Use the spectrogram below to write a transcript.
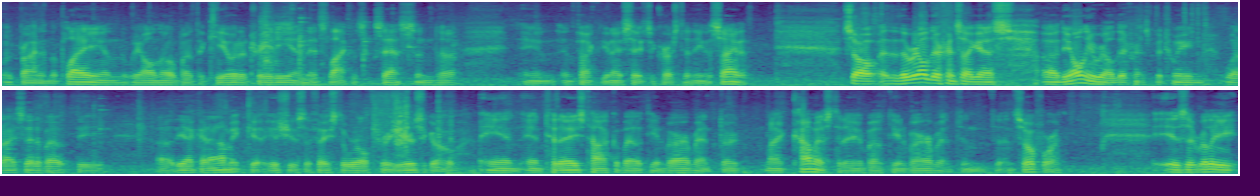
was brought into play, and we all know about the Kyoto Treaty and its lack of success, and uh, and in fact, the United States, of course, didn't even sign it. So uh, the real difference, I guess, uh, the only real difference between what I said about the uh, the economic issues that faced the world three years ago and, and today's talk about the environment, or my comments today about the environment and, and so forth, is it really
